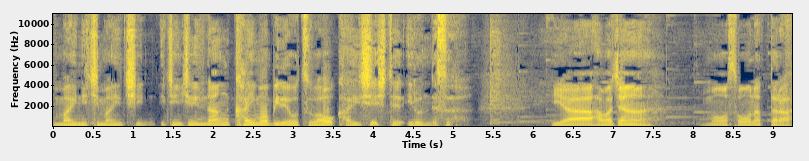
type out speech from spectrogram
毎日毎日、一日に何回もビデオ通話を開始しているんです。いやー、浜ちゃん、もうそうなったら、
